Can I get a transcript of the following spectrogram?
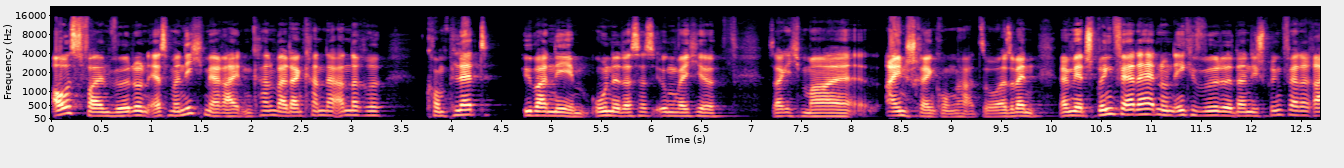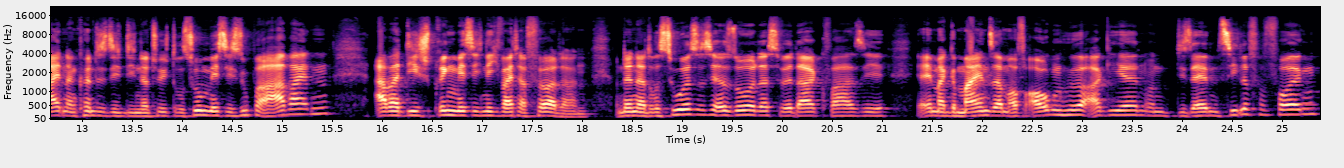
ausfallen würde und erstmal nicht mehr reiten kann, weil dann kann der andere komplett übernehmen, ohne dass das irgendwelche sag ich mal, Einschränkungen hat. So. Also wenn, wenn wir jetzt Springpferde hätten und Inke würde dann die Springpferde reiten, dann könnte sie die natürlich dressurmäßig super arbeiten, aber die springmäßig nicht weiter fördern. Und in der Dressur ist es ja so, dass wir da quasi ja immer gemeinsam auf Augenhöhe agieren und dieselben Ziele verfolgen.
